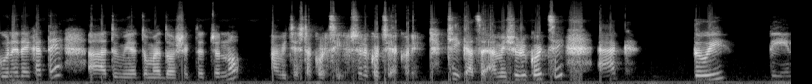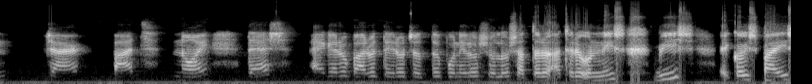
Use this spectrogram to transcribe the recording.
গুনে দেখাতে তুমি তোমার দর্শকদের জন্য আমি চেষ্টা করছি। শুরু করছি এখনই। ঠিক আছে, আমি শুরু করছি। এক, দুই, তিন, চার, পাঁচ, নয়, দশ, এগারো, বারো, তেরো, চোদ্দ, পনেরো, ষোলো, সতেরো, আঠেরো, উনিশ, বিশ, একুশ, বাইশ,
